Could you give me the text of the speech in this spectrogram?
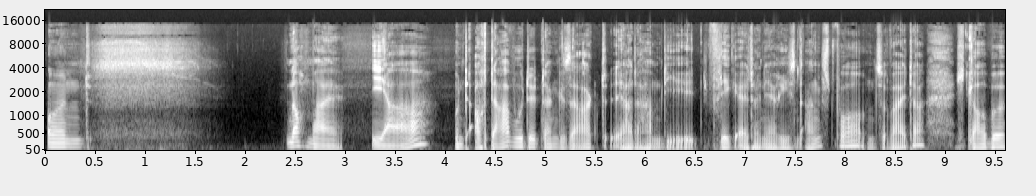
Und nochmal, ja, und auch da wurde dann gesagt, ja, da haben die Pflegeeltern ja riesen Angst vor und so weiter. Ich glaube,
